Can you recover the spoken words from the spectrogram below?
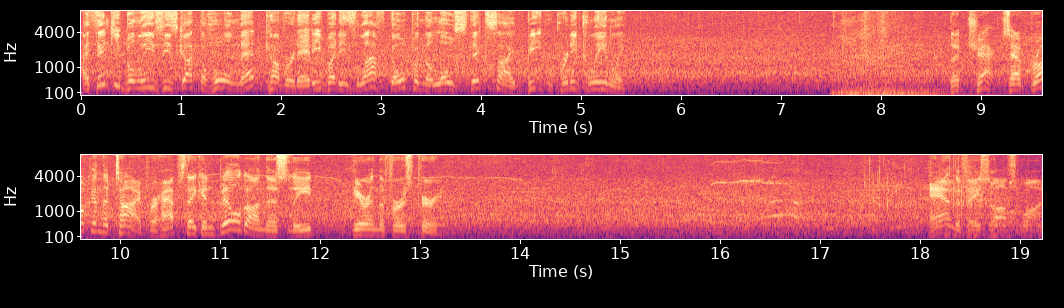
I think he believes he's got the whole net covered, Eddie, but he's left open the low stick side, beaten pretty cleanly. The Czechs have broken the tie. Perhaps they can build on this lead here in the first period. And the faceoff's won.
